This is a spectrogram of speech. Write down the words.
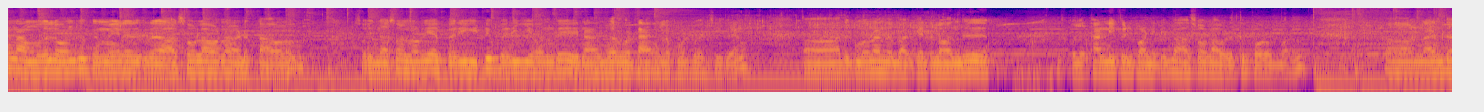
பார்த்தீங்கன்னா நான் முதல்ல வந்து மேலே இருக்கிற அசோலாவை எடுத்தாகணும் ஸோ இந்த அசோலா நிறைய பெருகிட்டு பெருகி வந்து நான் வேறு ஒரு டேங்கில் போட்டு வச்சுக்கிறேன். அதுக்கு முன்னாடி அந்த பக்கெட்டில் வந்து கொஞ்சம் தண்ணி ஃபில் பண்ணிட்டு இந்த அசோலாவை எடுத்து போட போகிறேன் நான் இந்த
